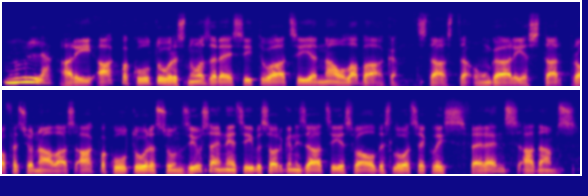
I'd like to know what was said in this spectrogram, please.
Per lui 3 metri sono Nulla. Arī akvakultūras nozarē situācija nav labāka, stāsta Ungārijas starpprofesionālās akvakultūras un zivsaimniecības organizācijas valdes loceklis Ferenc Adams.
